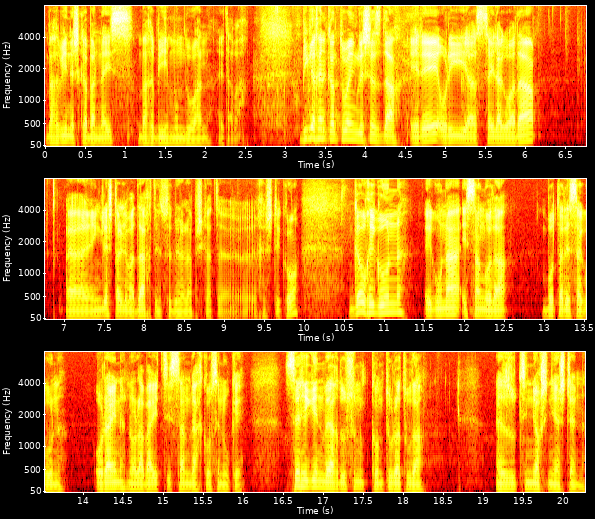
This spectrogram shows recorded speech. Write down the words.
Barbie neskaban naiz, Barbie munduan, eta bar. Bigarren kantua inglesez da, ere hori uh, zailagoa da, uh, ingles talde bat da, den zut berala piskat uh, gesteko. Gaur egun, eguna izango da, bota dezagun, orain nolabait izan beharko zenuke. Zer egin behar duzun konturatu da. Ez dut zinor sinesten.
